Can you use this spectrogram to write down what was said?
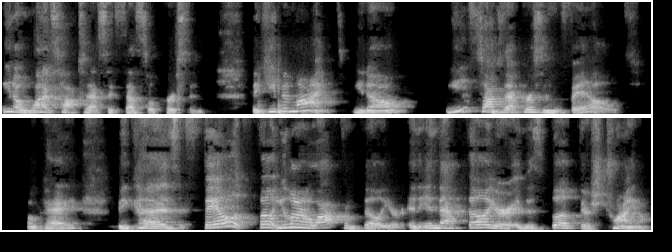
you know, want to talk to that successful person. But keep in mind, you know, you need to talk to that person who failed okay? Because fail, fail you learn a lot from failure. And in that failure in this book there's triumph.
